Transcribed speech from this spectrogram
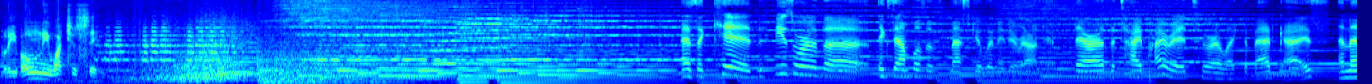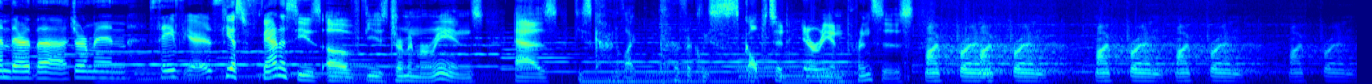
Believe only what you see. As a kid, these were the examples of masculinity around him. There are the Thai pirates who are like the bad guys, and then there are the German saviors. He has fantasies of these German Marines as these kind of like perfectly sculpted Aryan princes. My friend, my friend, my friend, my friend, my friend.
